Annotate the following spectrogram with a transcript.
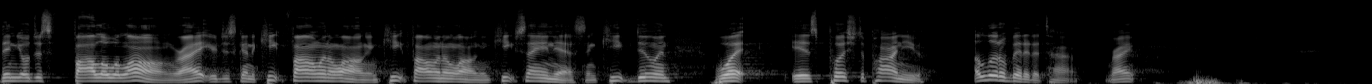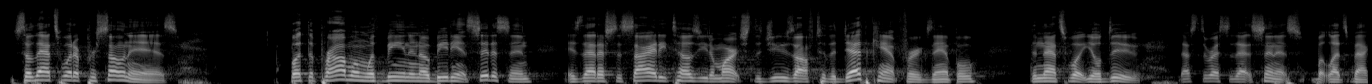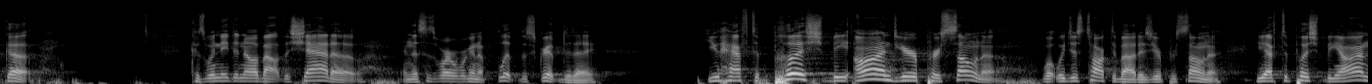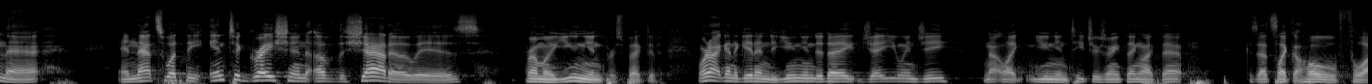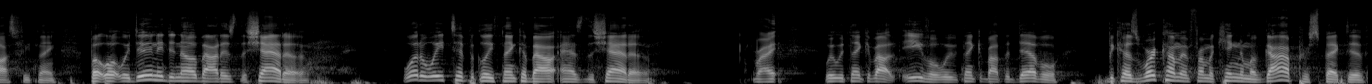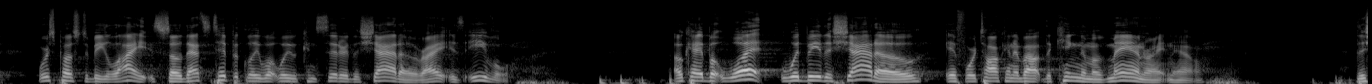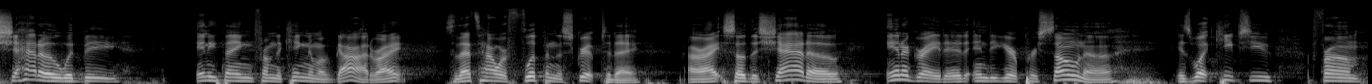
then you'll just follow along, right? You're just going to keep following along and keep following along and keep saying yes and keep doing what is pushed upon you a little bit at a time, right? So that's what a persona is. But the problem with being an obedient citizen is that if society tells you to march the Jews off to the death camp, for example, then that's what you'll do. That's the rest of that sentence, but let's back up. Because we need to know about the shadow, and this is where we're going to flip the script today. You have to push beyond your persona. What we just talked about is your persona. You have to push beyond that, and that's what the integration of the shadow is from a Jungian perspective. We're not going to get into union today, J U N G, not like union teachers or anything like that, because that's like a whole philosophy thing. But what we do need to know about is the shadow. What do we typically think about as the shadow? Right? We would think about evil, we would think about the devil, because we're coming from a kingdom of God perspective. We're supposed to be light, so that's typically what we would consider the shadow, right? Is evil. Okay, but what would be the shadow if we're talking about the kingdom of man right now. The shadow would be anything from the kingdom of God, right? So that's how we're flipping the script today. All right, so the shadow integrated into your persona is what keeps you from.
